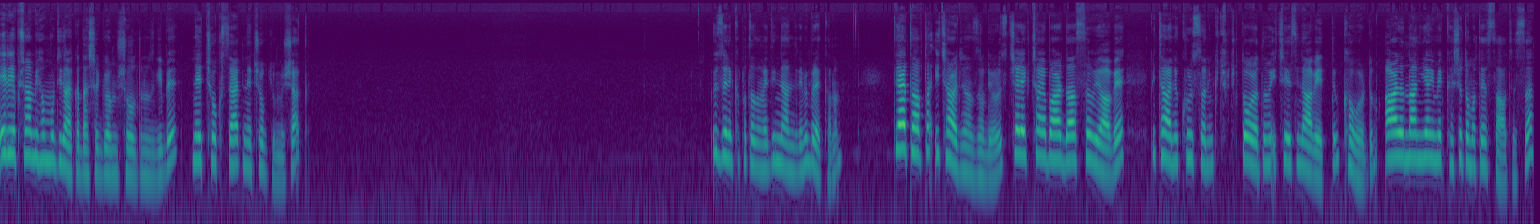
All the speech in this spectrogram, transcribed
Ele yapışan bir hamur değil arkadaşlar görmüş olduğunuz gibi. Ne çok sert ne çok yumuşak. Üzerini kapatalım ve dinlendirimi bırakalım. Diğer taraftan iç harcını hazırlıyoruz. Çeyrek çay bardağı sıvı yağ ve bir tane kuru soğanı küçük küçük doğradım ve içerisine ilave ettim. Kavurdum. Ardından yarım yemek kaşığı domates salçası.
